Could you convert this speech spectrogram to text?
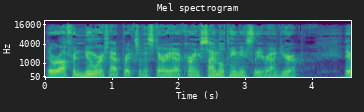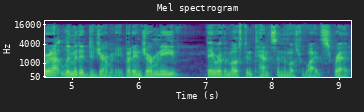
there were often numerous outbreaks of hysteria occurring simultaneously around Europe. They were not limited to Germany, but in Germany they were the most intense and the most widespread.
